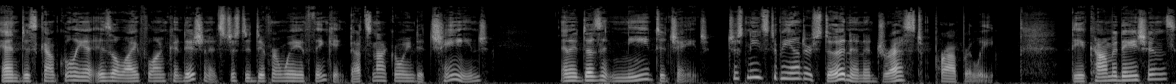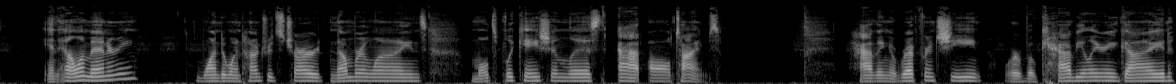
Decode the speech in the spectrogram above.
And dyscalculia is a lifelong condition. It's just a different way of thinking. That's not going to change, and it doesn't need to change. It just needs to be understood and addressed properly. The accommodations in elementary, 1 to 100s chart, number lines, multiplication list at all times. Having a reference sheet or a vocabulary guide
